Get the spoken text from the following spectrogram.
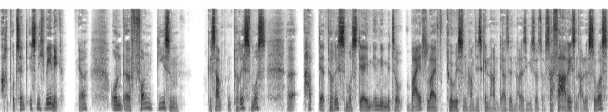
acht Prozent ist nicht wenig. Ja, und äh, von diesem gesamten Tourismus äh, hat der Tourismus, der eben irgendwie mit so Wildlife Tourism haben sie es genannt, ja, also sind alles irgendwie so, so Safaris und alles sowas,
